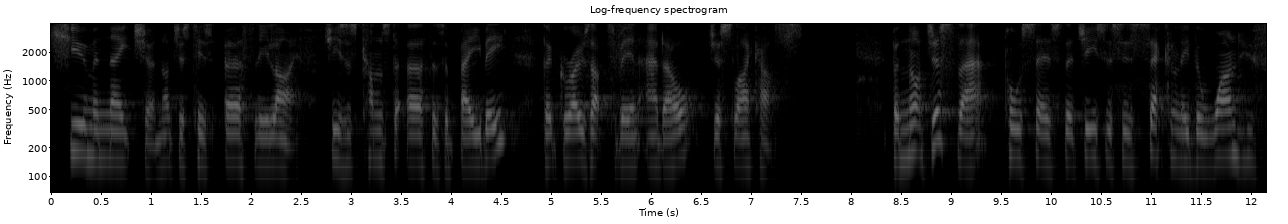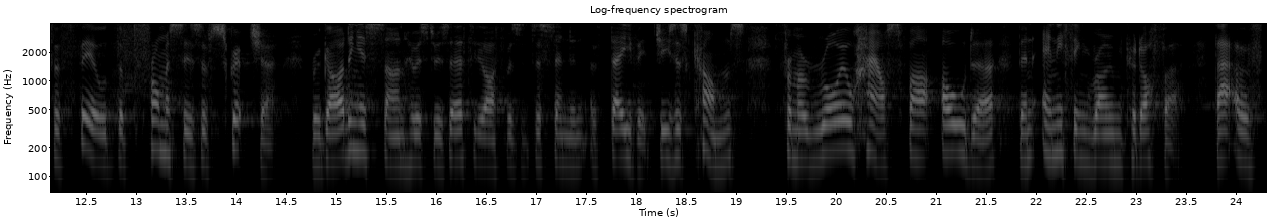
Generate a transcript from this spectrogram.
human nature, not just his earthly life. Jesus comes to earth as a baby that grows up to be an adult, just like us. But not just that, Paul says that Jesus is, secondly, the one who fulfilled the promises of Scripture regarding his son, who as to his earthly life was a descendant of David. Jesus comes from a royal house far older than anything Rome could offer, that of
